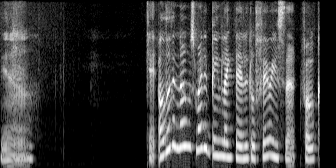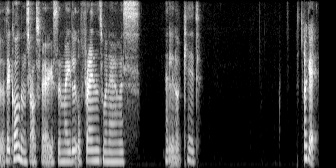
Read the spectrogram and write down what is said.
Yeah. Okay. Although the gnomes might have been like the little fairies that folk uh, they called themselves fairies and my little friends when I was a little kid. Okay.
